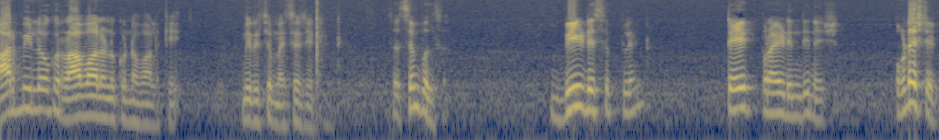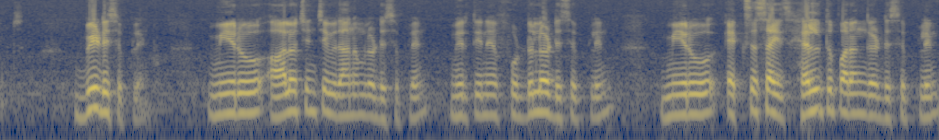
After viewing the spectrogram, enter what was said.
ఆర్మీలోకి రావాలనుకున్న వాళ్ళకి మీరు ఇచ్చే మెసేజ్ ఏంటంటే sir simple sir. Be disciplined take pride in the nation ఒకటే స్టేట్మెంట్ బీ డిసిప్లిన్ మీరు ఆలోచించే విధానంలో డిసిప్లిన్ మీరు తినే ఫుడ్లో డిసిప్లిన్ మీరు ఎక్సర్సైజ్ హెల్త్ పరంగా డిసిప్లిన్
